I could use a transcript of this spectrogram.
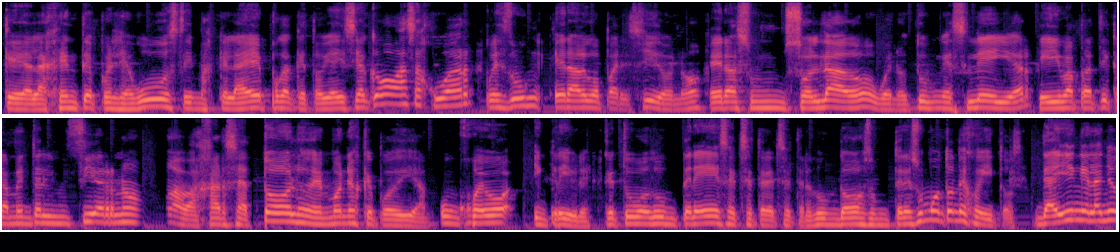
que a la gente pues le gusta y más que la época que todavía decía, ¿cómo vas a jugar? Pues Doom era algo parecido, ¿no? Eras un soldado, bueno, Doom Slayer, que iba prácticamente al infierno a bajarse a todos los demonios que podía. Un juego increíble, que tuvo Doom 3, etcétera, etcétera. Doom 2, Doom 3, un montón de jueguitos. De ahí en el año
